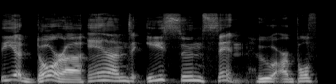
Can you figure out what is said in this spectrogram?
Theodora and Yi Sun-sin who are both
